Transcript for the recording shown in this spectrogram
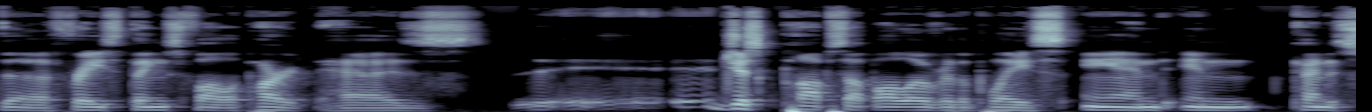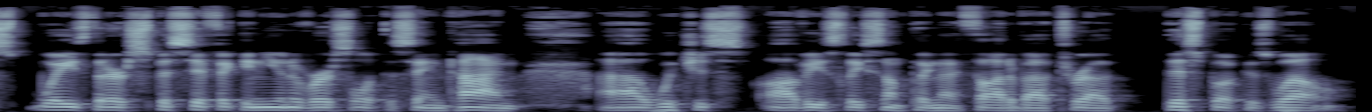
the phrase "things fall apart" has just pops up all over the place and in kind of ways that are specific and universal at the same time, uh, which is obviously something I thought about throughout this book as well.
